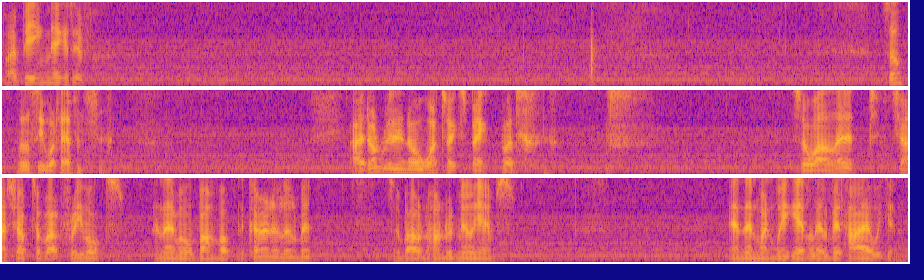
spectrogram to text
by being negative So, we'll see what happens. I don't really know what to expect, but... so I'll let it charge up to about 3 volts, and then we'll bump up the current a little bit. It's about 100 milliamps. And then when we get a little bit higher, we can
